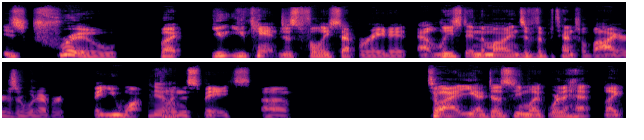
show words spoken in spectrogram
is true, but you you can't just fully separate it, at least in the minds of the potential buyers or whatever that you want to Yeah. join the space. Um, so I yeah, it does seem like where the heck like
